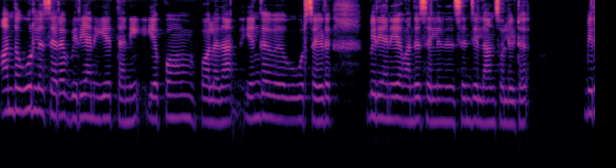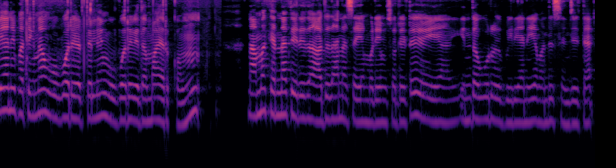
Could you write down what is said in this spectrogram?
அந்த ஊரில் செய்கிற பிரியாணியே தனி. எப்பவும் போல தான் எங்கள் ஊர் சைடு பிரியாணியை வந்து செல்லு செஞ்சிடலான்னு சொல்லிட்டு. பிரியாணி பார்த்திங்கன்னா ஒவ்வொரு இடத்துலையும் ஒவ்வொரு விதமாக இருக்கும். நமக்கு என்ன தெரியுதோ அதுதான் நான் செய்ய முடியும்னு சொல்லிட்டு இந்த ஊர் பிரியாணியை வந்து செஞ்சுட்டேன்.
